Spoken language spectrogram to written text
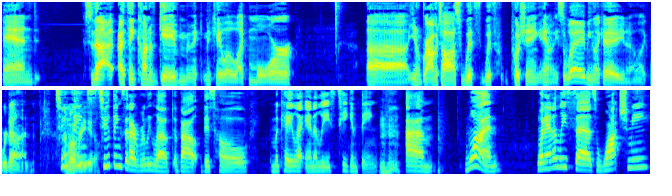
and so that I think kind of gave Mi- Michaela like more. Uh, you know, gravitas with with pushing Annalise away, being like, "Hey, you know, like we're done. 2 I'm things, over you." Two things that I really loved about this whole Michaela, Annalise, Tegan thing. Mm-hmm. Um, one, when Annalise says, "Watch me,"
